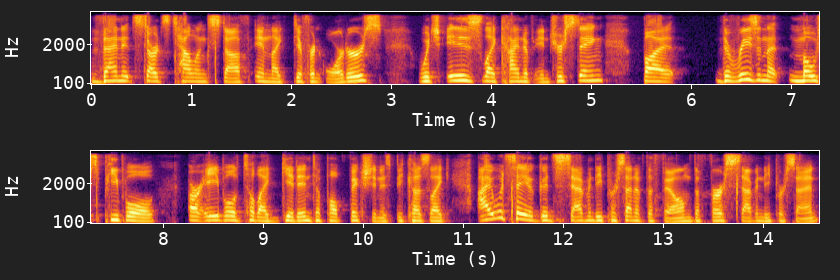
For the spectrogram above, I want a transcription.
then it starts telling stuff in like different orders which is like kind of interesting. But the reason that most people are able to like get into pulp fiction is because like i would say a good 70% of the film the first 70%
